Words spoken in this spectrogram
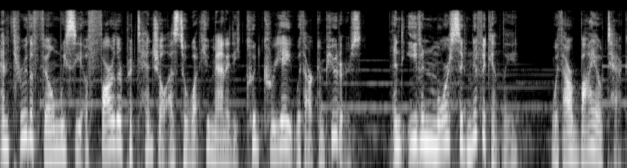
And through the film, we see a farther potential as to what humanity could create with our computers. And even more significantly, with our biotech.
